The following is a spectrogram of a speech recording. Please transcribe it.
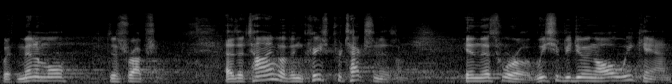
with minimal disruption. At a time of increased protectionism, in this world. We should be doing all we can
